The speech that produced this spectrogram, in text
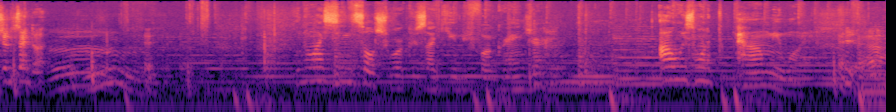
Detention center. You know, I seen social workers like you before, Granger. I always wanted to pound me one. Yeah.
